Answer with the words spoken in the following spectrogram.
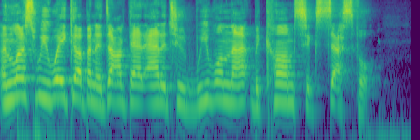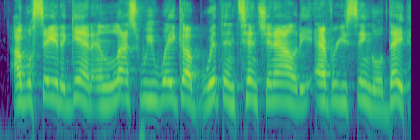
Unless we wake up and adopt that attitude, we will not become successful. I will say it again unless we wake up with intentionality every single day,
